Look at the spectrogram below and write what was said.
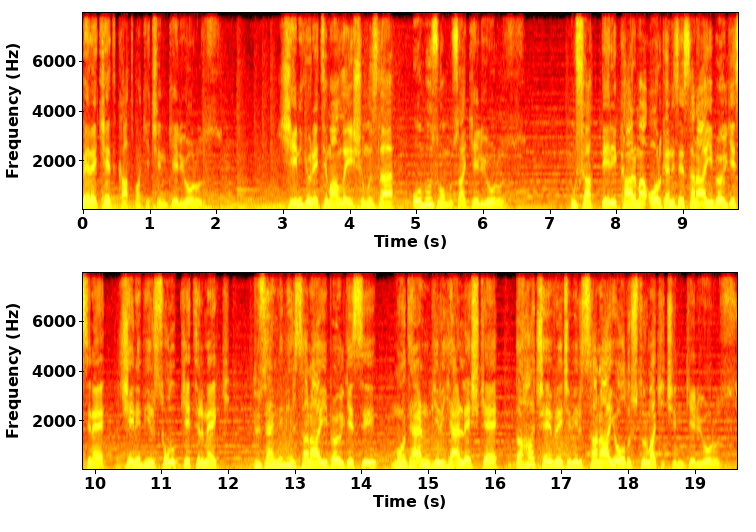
bereket katmak için geliyoruz. Yeni yönetim anlayışımızla omuz omuza geliyoruz. Uşak Deri Karma Organize Sanayi Bölgesi'ne yeni bir soluk getirmek, düzenli bir sanayi bölgesi, modern bir yerleşke, daha çevreci bir sanayi oluşturmak için geliyoruz.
